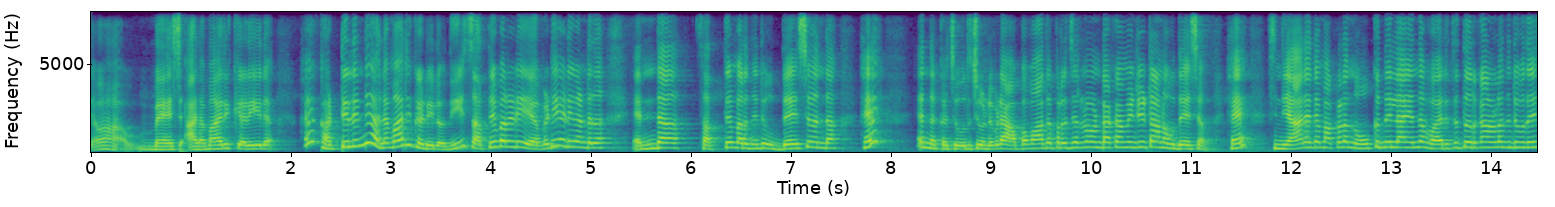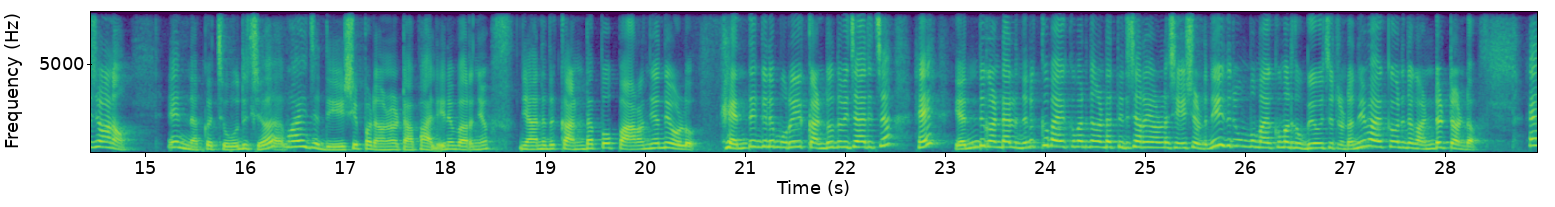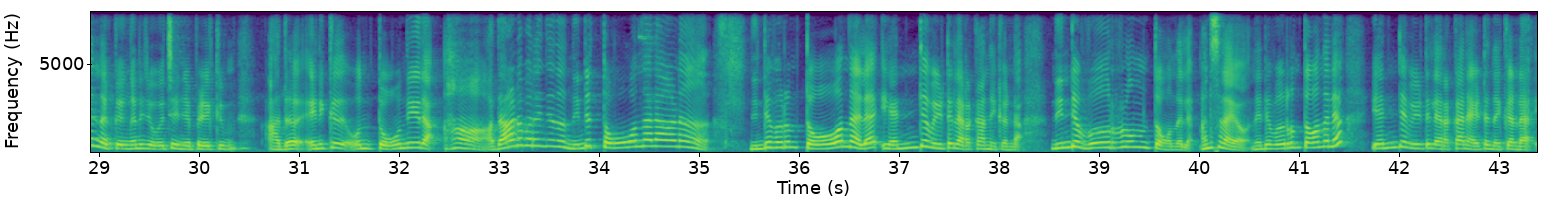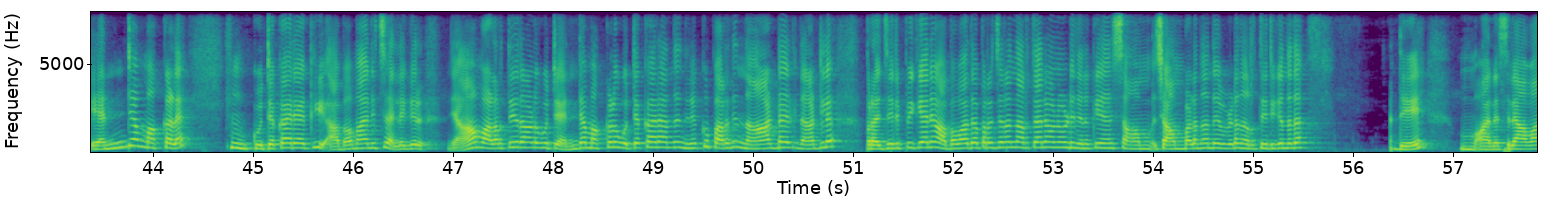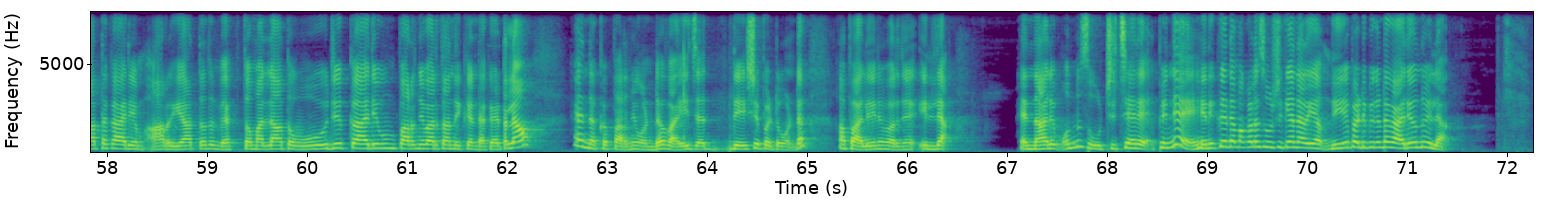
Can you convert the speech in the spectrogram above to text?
മേശ അലമാരിക്കടിയിൽ ഏ കട്ടിലിന്റെ അലമാരിക്കടിയിലോ? നീ സത്യം പറയടി എവിടെയാണ് കണ്ടത്? എന്താ സത്യം പറഞ്ഞതിന്റെ ഉദ്ദേശം എന്താ? ഏ എന്നൊക്കെ ചോദിച്ചുകൊണ്ട് ഇവിടെ അപവാദ പ്രചരണം ഉണ്ടാക്കാൻ വേണ്ടിയിട്ടാണോ ഉദ്ദേശം? ഏ ഞാൻ എന്റെ മക്കളെ നോക്കുന്നില്ല എന്ന് വരുത്തി തീർക്കാനുള്ളതിന്റെ ഉദ്ദേശമാണോ? എന്നൊക്കെ ചോദിച്ച് വൈജ ദേഷ്യപ്പെടാണ് കേട്ടോ. അപ്പോൾ അലീന പറഞ്ഞു ഞാനത് കണ്ടപ്പോൾ പറഞ്ഞതേ ഉള്ളൂ. എന്തെങ്കിലും മുറി കണ്ടു എന്ന് വിചാരിച്ച് ഏ എന്ത് കണ്ടാലും നിനക്ക് മയക്കുമരുന്ന് കണ്ടാൽ തിരിച്ചറിയാനുള്ള ശേഷിയുണ്ട്. നീ ഇതിനു മുമ്പ് മയക്കുമരുന്ന് ഉപയോഗിച്ചിട്ടുണ്ടോ? നീ മയക്കുമരുന്ന് കണ്ടിട്ടുണ്ടോ? എന്നൊക്കെ ഇങ്ങനെ ചോദിച്ചു കഴിഞ്ഞപ്പോഴേക്കും അത് എനിക്ക് ഒന്ന് തോന്നിയതാ. ആ അതാണ് പറഞ്ഞത് നിന്റെ തോന്നലാണ്. നിന്റെ വെറും തോന്നൽ എന്റെ വീട്ടിൽ ഇറക്കാൻ നിൽക്കണ്ട. നിന്റെ വെറും തോന്നൽ മനസ്സിലായോ? നിന്റെ വെറും തോന്നൽ എന്റെ വീട്ടിൽ ഇറക്കാനായിട്ട് നിൽക്കണ്ട. എന്റെ മക്കളെ കുറ്റക്കാരാക്കി അപമാനിച്ച് അല്ലെങ്കിൽ ഞാൻ വളർത്തിയതാണ് കുറ്റം. എന്റെ മക്കൾ കുറ്റക്കാരാന്ന് നിനക്ക് പറഞ്ഞ് നാട് നാട്ടിൽ പ്രചരിപ്പിക്കാനോ അപവാദ പ്രചരണം നടത്താനോ വേണ്ടി നിനക്ക് ഞാൻ ശമ്പളം തന്നെ ഇവിടെ നിർത്തിയിരിക്കുന്നത്? ദേ മനസ്സിലാവാത്ത കാര്യം അറിയാത്തത് വ്യക്തമല്ലാത്ത ഒരു കാര്യവും പറഞ്ഞു വരുത്താൻ നിൽക്കണ്ട. കേട്ടല്ലോ? എന്നൊക്കെ പറഞ്ഞുകൊണ്ട് വൈജ ദേഷ്യപ്പെട്ടുകൊണ്ട് ആ പലീന് പറഞ്ഞു ഇല്ല. എന്നാലും ഒന്ന് സൂക്ഷിച്ചേരെ. പിന്നെ എനിക്ക് എന്റെ മക്കളെ സൂക്ഷിക്കാൻ അറിയാം നീ പഠിപ്പിക്കേണ്ട കാര്യമൊന്നുമില്ല.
